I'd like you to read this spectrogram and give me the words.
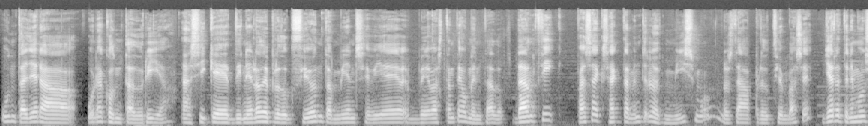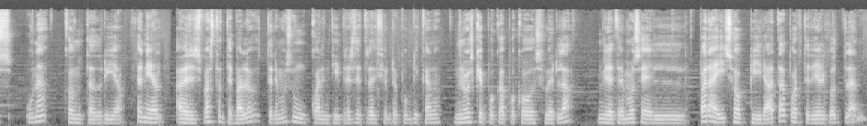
un taller a una contaduría. Así que dinero de producción también se ve, ve bastante aumentado. Danzig pasa exactamente lo mismo, nos da producción base. Y ahora tenemos una contaduría. Genial. A ver, es bastante malo. Tenemos un 43 de tradición republicana. Tenemos que poco a poco subirla. Mira, tenemos el paraíso pirata por tener el Gotland.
